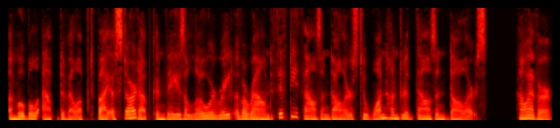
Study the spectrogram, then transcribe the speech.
a mobile app developed by a startup conveys a lower rate of around $50,000 to $100,000. However,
